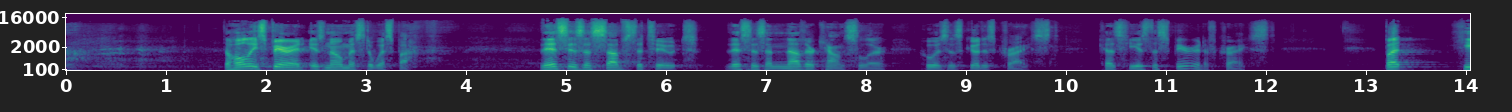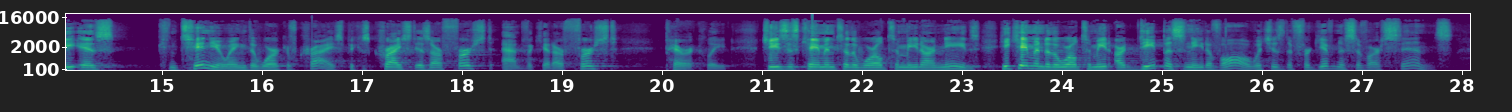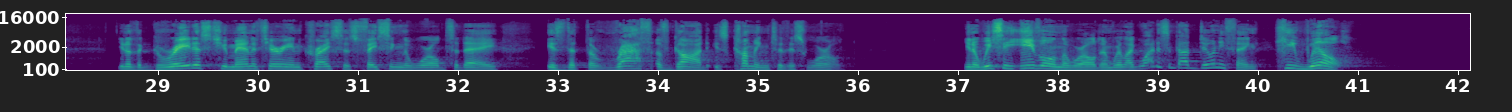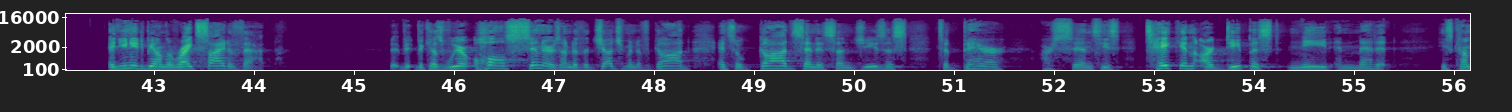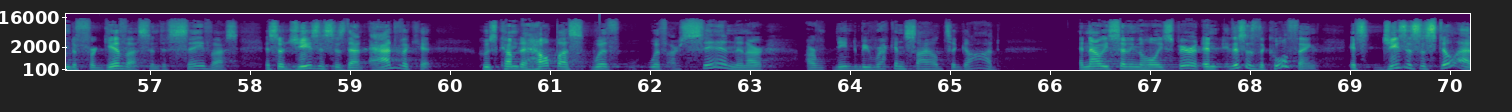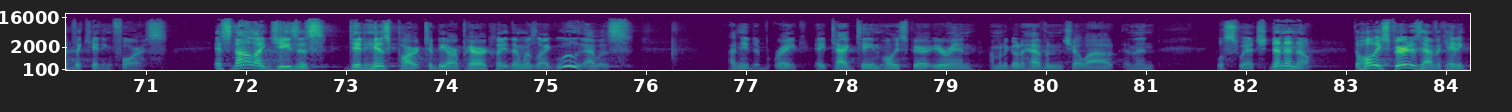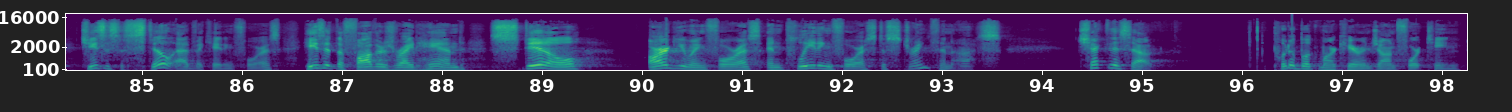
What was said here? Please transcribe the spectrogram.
The Holy Spirit is no Mr. Whisper. This is a substitute. This is another counselor who is as good as Christ because he is the Spirit of Christ. But he is continuing the work of Christ because Christ is our first advocate, our first paraclete. Jesus came into the world to meet our needs. He came into the world to meet our deepest need of all, which is the forgiveness of our sins. You know, the greatest humanitarian crisis facing the world today is that the wrath of God is coming to this world. You know, we see evil in the world and we're like, why doesn't God do anything? He will. And you need to be on the right side of that because we're all sinners under the judgment of God. And so God sent his son Jesus to bear our sins. He's taken our deepest need and met it. He's come to forgive us and to save us. And so Jesus is that advocate who's come to help us with, with our sin and our, our need to be reconciled to God. And now he's sending the Holy Spirit. And this is the cool thing. It's Jesus is still advocating for us. It's not like Jesus did his part to be our paraclete, then was like, woo, that was, I need a break. A tag team, Holy Spirit, you're in. I'm going to go to heaven and chill out, and then we'll switch. No, no, no. The Holy Spirit is advocating. Jesus is still advocating for us. He's at the Father's right hand, still arguing for us and pleading for us to strengthen us. Check this out. Put a bookmark here in John 14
